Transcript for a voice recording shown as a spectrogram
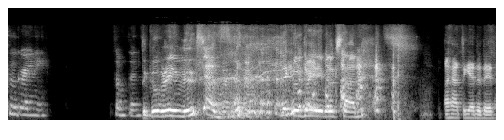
Kilgraney. Something. the Google milk stand. The Kilgraney milk stand. I had to get it in.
